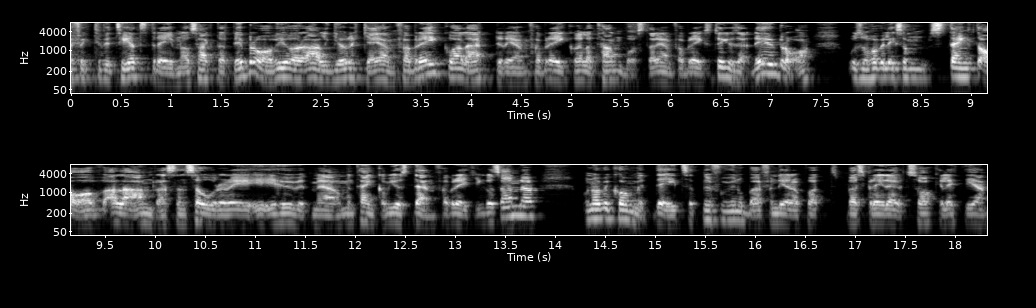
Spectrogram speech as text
effektivitetsdrivna och sagt att det är bra, vi gör all gurka i en fabrik och alla ärtor i en fabrik och alla tandborstar i en fabrik. Så tycker vi så här, det är ju bra. Och så har vi liksom stängt av alla andra sensorer i, i huvudet med, "Ja, men tänk om just den fabriken går sönder. Och nu har vi kommit dit så nu får vi nog börja fundera på att börja sprida ut saker lite igen.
